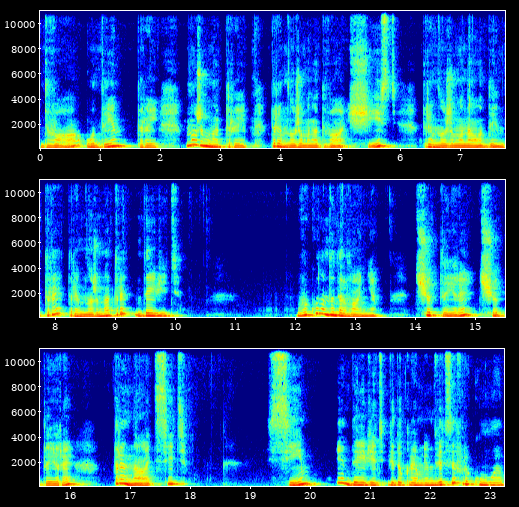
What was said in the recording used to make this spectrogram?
2, 1, 3. Множимо на 3. 3 множимо на 2 6. 3 множимо на 1 3. 3 множимо на 3 9. Виконуємо додавання. 4, 4, 13, 7 і 9. Відокремлюємо дві цифри комою.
